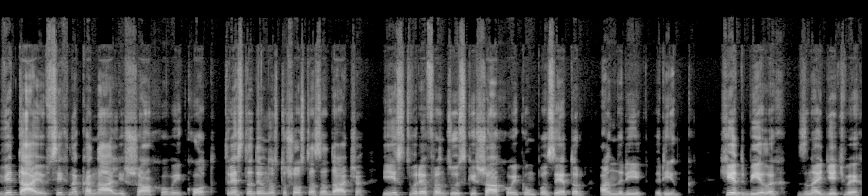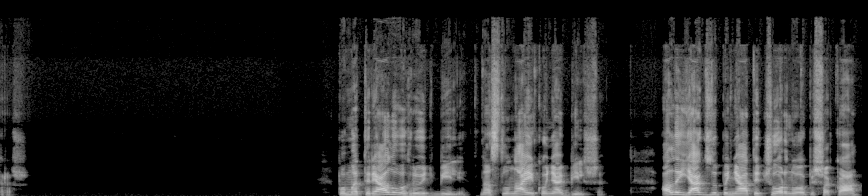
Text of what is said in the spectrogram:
Вітаю всіх на каналі Шаховий Код. 396 задача. Її створив французький шаховий композитор Анрі Рінг. Хід білих знайдіть виграш. По матеріалу виграють білі. На слона і коня більше. Але як зупиняти чорного пішака?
